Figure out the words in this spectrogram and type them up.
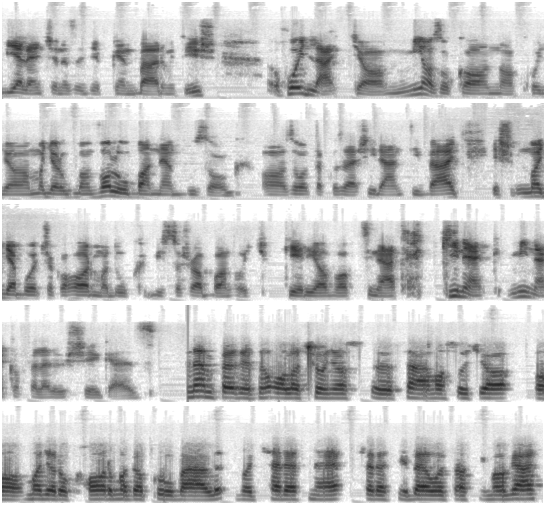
Jelentsen ez egyébként bármit is. Hogy látja, mi az oka annak, hogy a magyarokban valóban nem buzog az oltakozás iránti vágy, és nagyjából csak a harmaduk biztos abban, hogy kéri a vakcinát. Kinek, minek a felelőssége ez? Nem feltétlenül alacsony az szám az, hogyha a magyarok harmada próbál, vagy szeretne, szeretné beoltatni magát,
